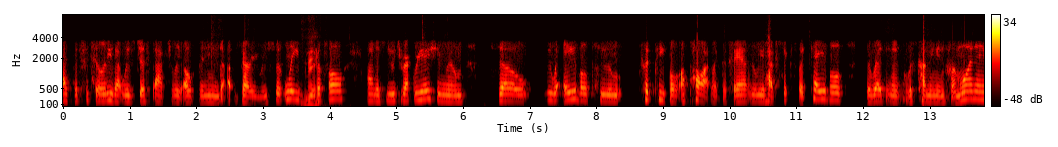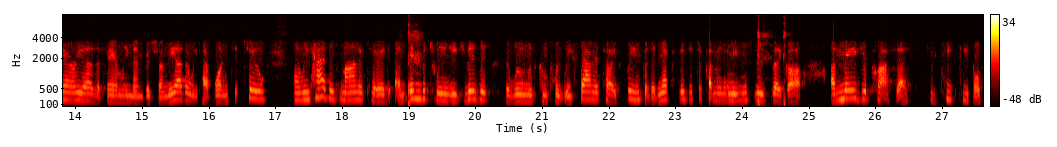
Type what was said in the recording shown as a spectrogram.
at the facility that was just actually opened very recently, beautiful, and a huge recreation room. So we were able to put people apart. Like the family, we'd have six foot tables. The resident was coming in from one area, the family members from the other. We'd have one to two. And we had this monitored, and in between each visit, the room was completely sanitized, clean for the next visit to come in. I mean, this was like a, a major process to keep people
